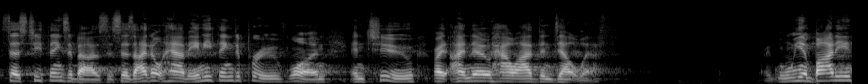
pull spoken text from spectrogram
says two things about us. It says, I don't have anything to prove, one, and two, right, I know how I've been dealt with. Right? When we embody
